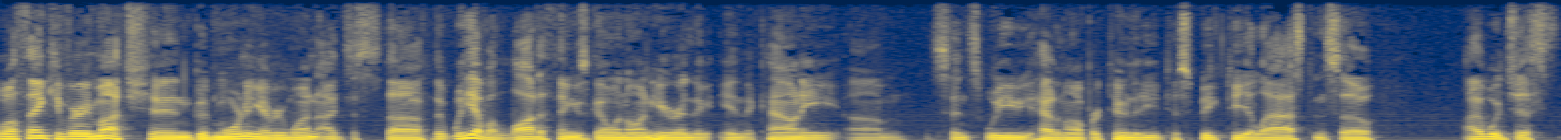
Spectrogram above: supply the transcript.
Well, thank you very much, and good morning, everyone. I just uh, we have a lot of things going on here in the in the county um, since we had an opportunity to speak to you last, and so I would just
